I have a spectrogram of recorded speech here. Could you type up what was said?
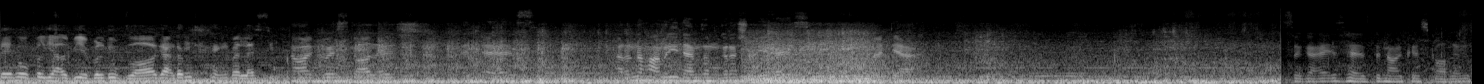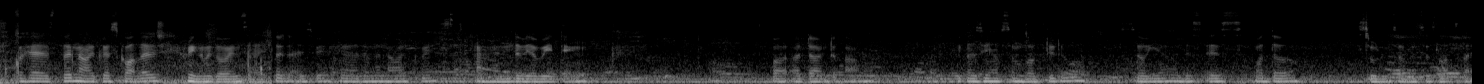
They hopefully I'll be able to vlog, I don't think, but let's see. Norquest College, it is. I don't know how many times I'm gonna show you guys, but yeah. So guys, here's the Norquest College. So here's the Norquest College. We're gonna go inside. So guys, we're here in the Norquest and we're waiting for a turn to come because we have some work to do so yeah this is what the student services looks like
